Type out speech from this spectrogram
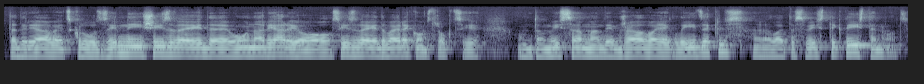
Tad ir jāveic krūts zirnīša izveide un arī areolas izveide vai rekonstrukcija. Un tam visam, diemžēl, vajag līdzekļus, eh, lai tas viss tiktu īstenots.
